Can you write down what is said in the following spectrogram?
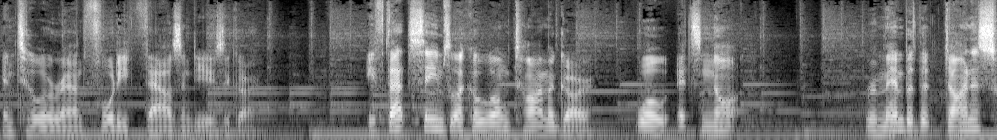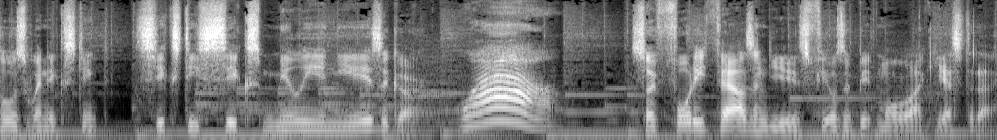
until around 40,000 years ago. If that seems like a long time ago, well, it's not. Remember that dinosaurs went extinct 66 million years ago. Wow! So 40,000 years feels a bit more like yesterday.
